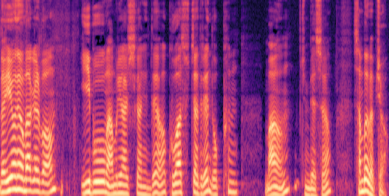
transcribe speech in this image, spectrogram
네, 이연의 음악 앨범 2부 마무리할 시간인데요. 구와 숫자들의 높은 마음 준비했어요. 3부에 뵙죠.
